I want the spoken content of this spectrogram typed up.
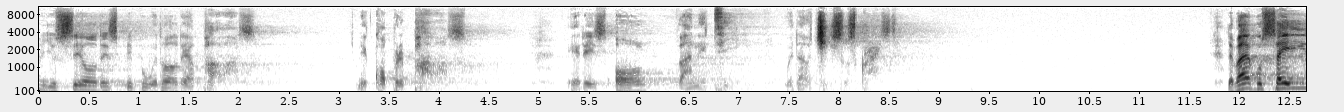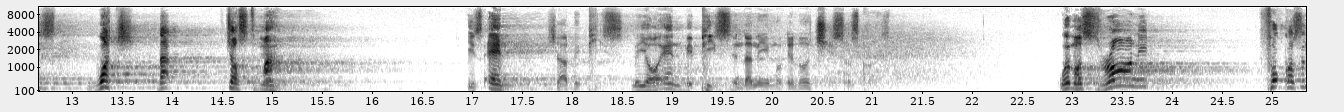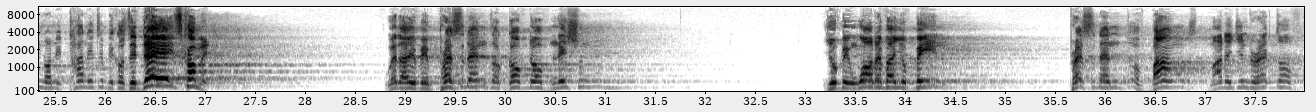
And you see all these people with all their powers, the corporate powers. It is all vanity without Jesus Christ. The Bible says, watch that just man. His end shall be peace. May your end be peace in the name of the Lord Jesus Christ. We must run it focusing on eternity because the day is coming. Whether you've been president or governor of nation, you've been whatever you've been, president of banks, managing director of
